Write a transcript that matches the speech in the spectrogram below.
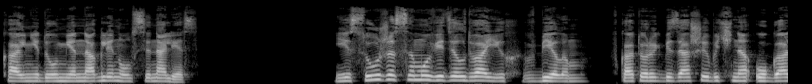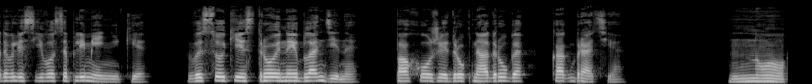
Кай недоуменно оглянулся на лес. И с ужасом увидел двоих в белом, в которых безошибочно угадывались его соплеменники. Высокие стройные блондины, похожие друг на друга, как братья. «Но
